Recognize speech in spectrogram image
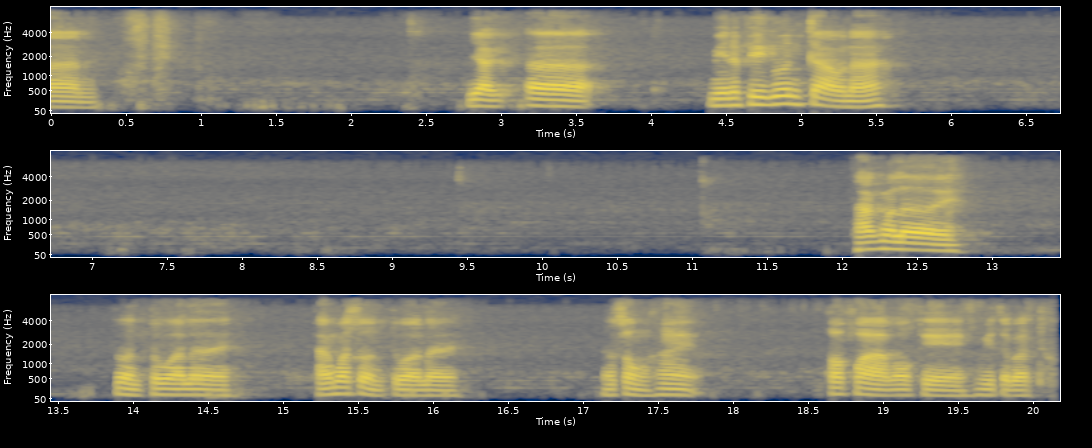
ตาล อยาก เอ่อ มีน้ำพริกรุ่นเก่านะ ทักมาเลย ส่วนตัวเลย ทักมาส่วนตัวเลย แล้วส่งให้ข้อความโอเค มีแต่ประตู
